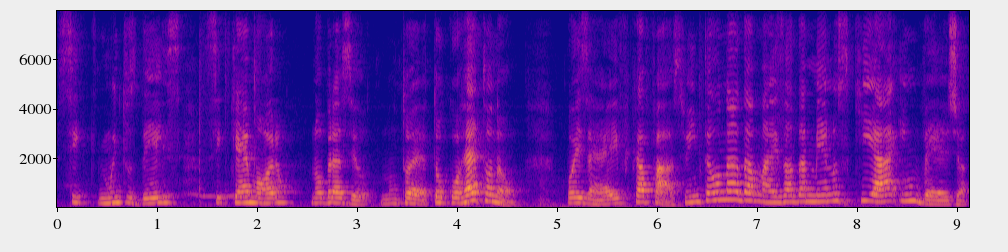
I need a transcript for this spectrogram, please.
se, muitos deles sequer moram no Brasil. Não tô, tô correto ou não? Pois é, aí fica fácil. Então, nada mais, nada menos que a inveja.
